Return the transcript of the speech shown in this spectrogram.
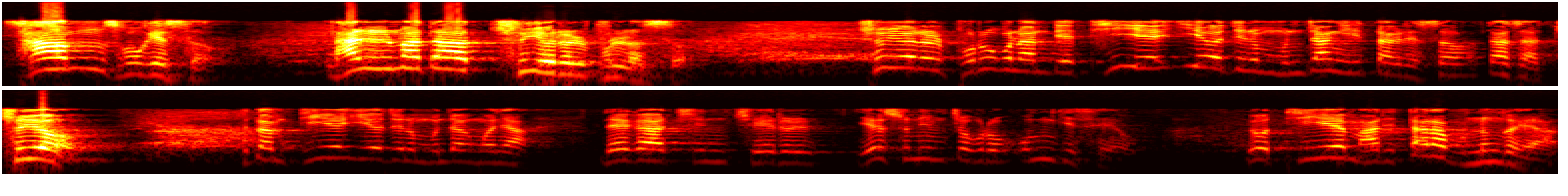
삶 속에서 날마다 주여를 불렀어. 주여를 부르고 난 뒤에 뒤에 이어지는 문장이 있다 그래서 따서 주여. 그 다음 뒤에 이어지는 문장 뭐냐? 내가 진 죄를 예수님 쪽으로 옮기세요. 요 뒤에 말이 따라 붙는 거야.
